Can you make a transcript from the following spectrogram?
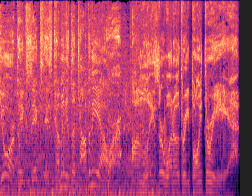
Your Pick Six is coming at the top of the hour on Laser 103.3.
